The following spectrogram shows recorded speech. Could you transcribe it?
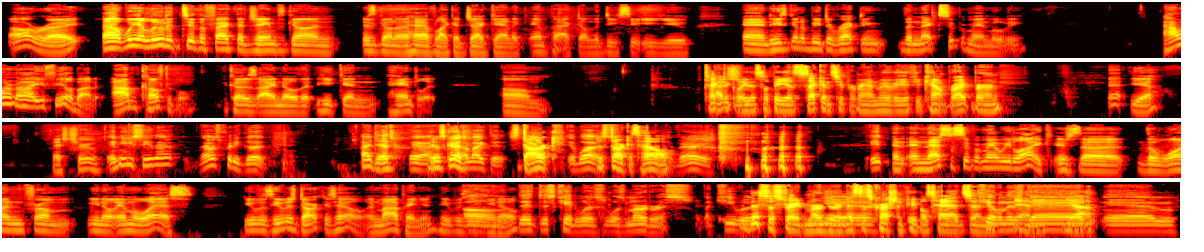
all right. Uh, we alluded to the fact that James Gunn is going to have like a gigantic impact on the DCEU, and he's going to be directing the next Superman movie. I want to know how you feel about it. I'm comfortable because I know that he can handle it. Um, Technically, this will be his second Superman movie if you count Brightburn. Yeah, yeah, that's true. Didn't you see that? That was pretty good. I did. Yeah, it was good. I liked it. It's dark. It was. It's dark as hell. Very. it, and and that's the Superman we like. Is the the one from you know MOS. He was he was dark as hell, in my opinion. He was, oh, you know, this, this, kid was was murderous. Like he was. This is straight murder. Yeah, this is crushing people's heads and killing his and, dad. Yeah. and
